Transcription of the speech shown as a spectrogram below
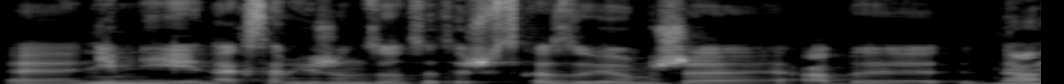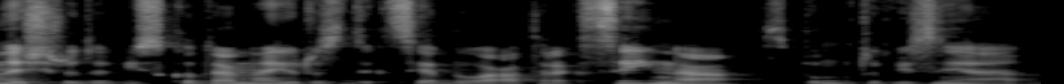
E, niemniej jednak sami rządzący też wskazują, że aby dane środowisko, dana jurysdykcja była atrakcyjna z punktu widzenia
